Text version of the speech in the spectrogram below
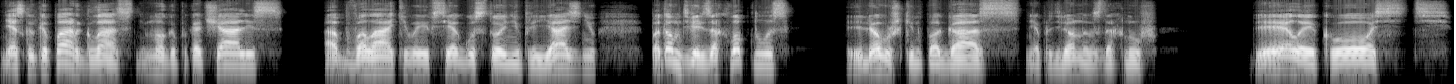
несколько пар глаз немного покачались, обволакивая всех густой неприязнью, потом дверь захлопнулась, и Левушкин погас, неопределенно вздохнув. Белая кость.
